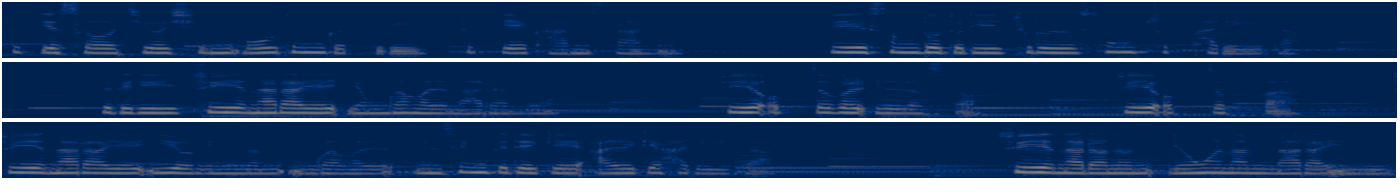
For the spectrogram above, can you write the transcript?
주께서 지으신 모든 것들이 주께 감사하며 주의 성도들이 주를 송축하리이다. 그들이 주의 나라의 영광을 말하며 주의 업적을 일러서 주의 업적과 주의 나라의 위엄 있는 영광을 인생들에게 알게 하리이다. 주의 나라는 영원한 나라이니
